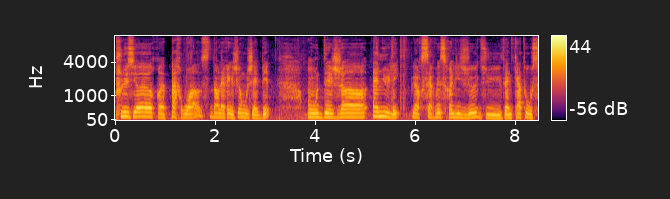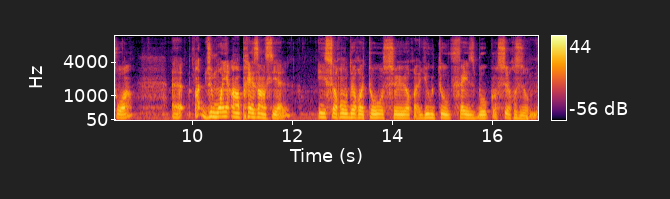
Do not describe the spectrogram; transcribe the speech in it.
Plusieurs euh, paroisses dans la région où j'habite ont déjà annulé leur service religieux du 24 au soir euh, du moins en présentiel, et seront de retour sur YouTube, Facebook ou sur Zoom.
